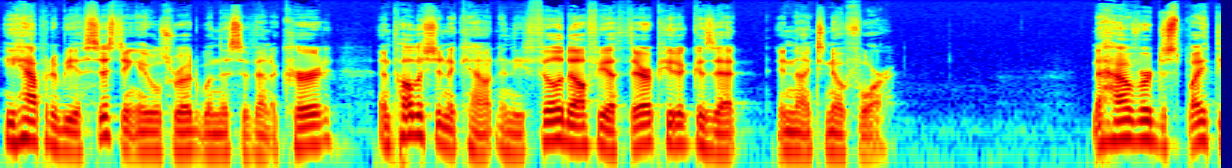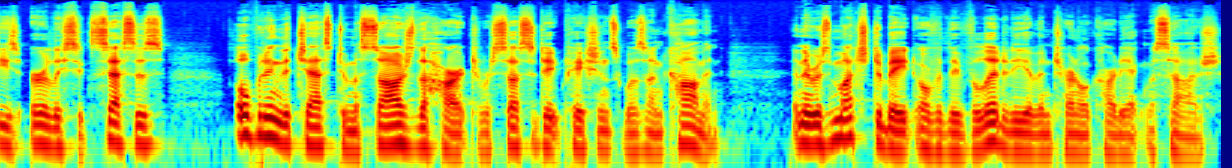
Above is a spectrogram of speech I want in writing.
He happened to be assisting Igelsrud when this event occurred and published an account in the Philadelphia Therapeutic Gazette in 1904. Now, however, despite these early successes, Opening the chest to massage the heart to resuscitate patients was uncommon, and there was much debate over the validity of internal cardiac massage.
